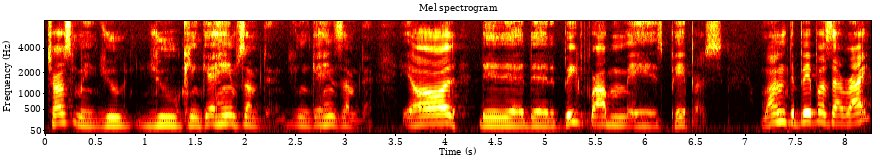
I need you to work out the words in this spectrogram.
trust me, you you can get him something. You can get him something. All the, the the big problem is papers. Once the papers are right,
